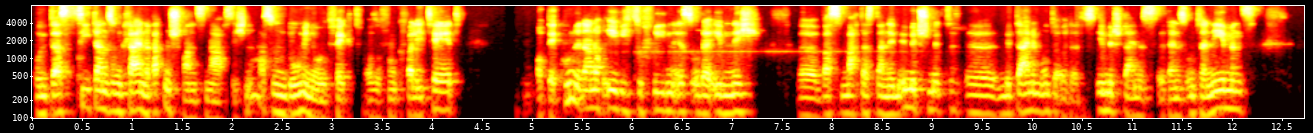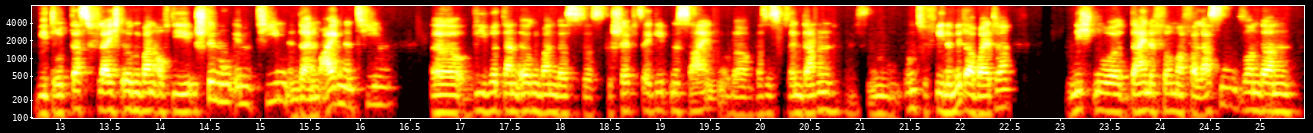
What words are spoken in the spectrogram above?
Und das zieht dann so einen kleinen Rattenschwanz nach sich. Ne? Hast du einen Dominoeffekt, also von Qualität, ob der Kunde dann noch ewig zufrieden ist oder eben nicht. Äh, was macht das dann im Image mit, äh, mit deinem Unter oder das Image deines, deines Unternehmens? Wie drückt das vielleicht irgendwann auf die Stimmung im Team, in deinem eigenen Team? Äh, wie wird dann irgendwann das, das Geschäftsergebnis sein? Oder was ist, wenn dann unzufriedene Mitarbeiter nicht nur deine Firma verlassen, sondern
